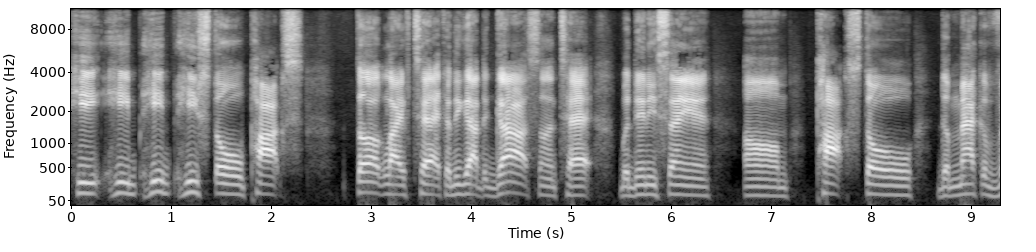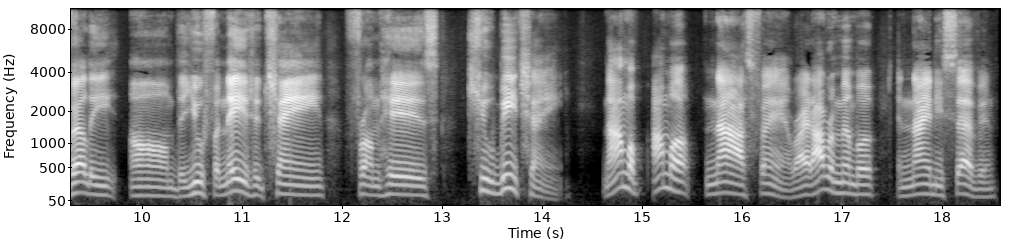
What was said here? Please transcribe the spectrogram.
he he he he stole Pac's thug life tat because he got the Godson tat, but then he's saying um Pac stole the Machiavelli, um, the euthanasia chain from his QB chain. Now I'm a I'm a Nas fan, right? I remember in '97,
